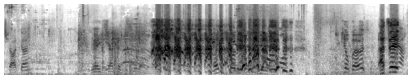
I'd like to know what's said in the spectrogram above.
Shotgun? Yeah, he shot the shit out of him. and he killed the. Did you kill both? That's it! Yeah.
